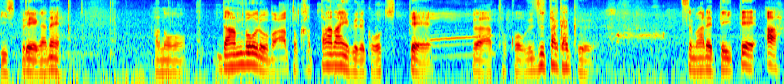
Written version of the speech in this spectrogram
ディスプレイがねあの段ボールをバーッとカッターナイフでこう切ってわーっとこううず高く積まれていてあ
